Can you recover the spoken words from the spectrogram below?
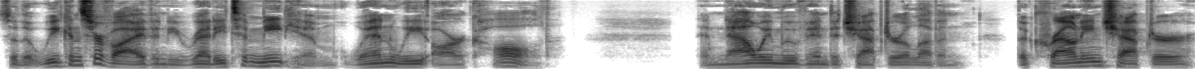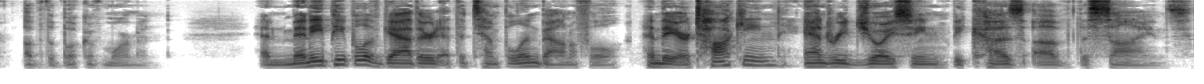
so that we can survive and be ready to meet him when we are called. And now we move into chapter 11, the crowning chapter of the Book of Mormon. And many people have gathered at the temple in Bountiful, and they are talking and rejoicing because of the signs.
